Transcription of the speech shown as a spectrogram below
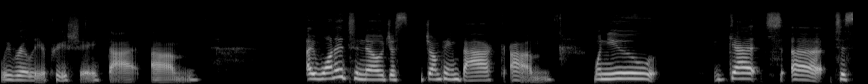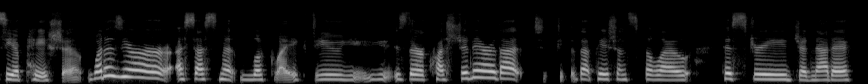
we really appreciate that. Um, I wanted to know, just jumping back, um, when you get uh, to see a patient, what does your assessment look like? Do you, you is there a questionnaire that that patients fill out? History, genetic,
